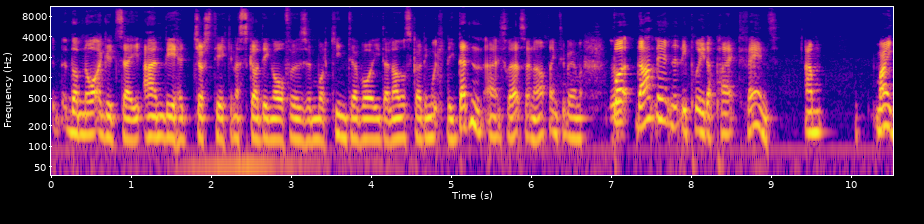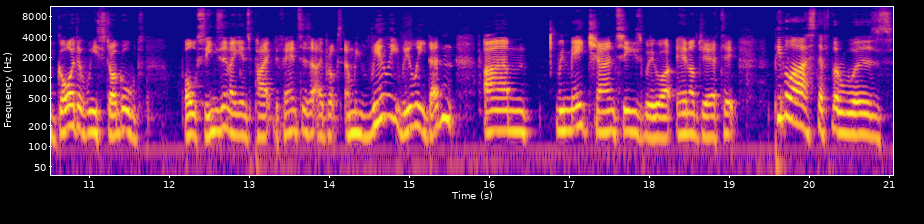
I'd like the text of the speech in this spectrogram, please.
they're not a good side, and they had just taken a scudding off us and were keen to avoid another scudding, which they didn't actually. That's another thing to be. But that meant that they played a packed defence. And my God, have we struggled all season against packed defences at Ibrox, and we really, really didn't. Um, we made chances. We were energetic. People asked if there was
